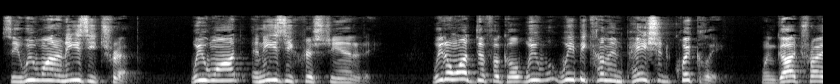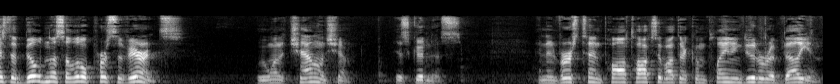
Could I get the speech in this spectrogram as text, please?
See, we want an easy trip. We want an easy Christianity. We don't want difficult. We, we become impatient quickly. When God tries to build in us a little perseverance, we want to challenge Him, His goodness. And in verse 10, Paul talks about their complaining due to rebellion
